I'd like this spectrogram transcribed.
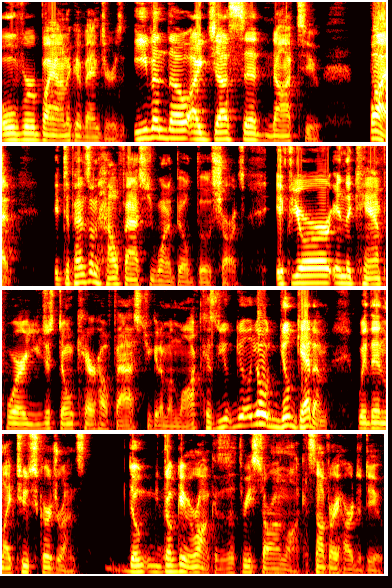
over Bionic Avengers, even though I just said not to. But it depends on how fast you want to build those shards. If you're in the camp where you just don't care how fast you get them unlocked, because you, will you'll, you'll get them within like two scourge runs. Don't don't get me wrong, because it's a three star unlock. It's not very hard to do.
